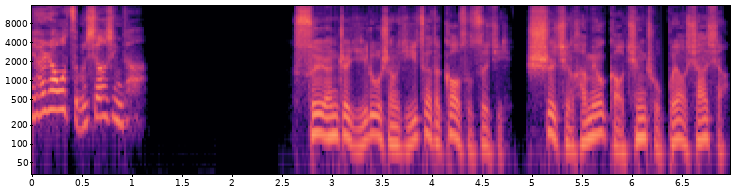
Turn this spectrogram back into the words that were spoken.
你还让我怎么相信他？虽然这一路上一再的告诉自己事情还没有搞清楚，不要瞎想，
